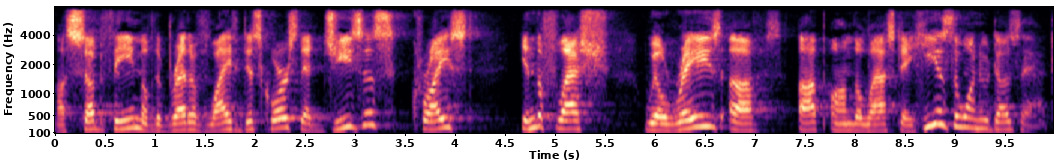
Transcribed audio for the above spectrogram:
a sub theme of the bread of life discourse, that Jesus Christ in the flesh will raise us up on the last day. He is the one who does that.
